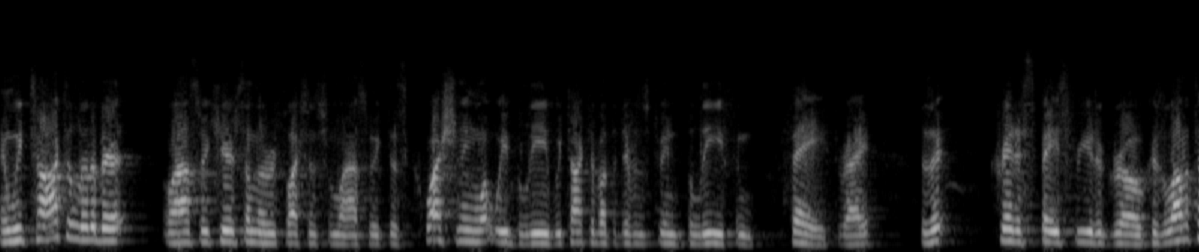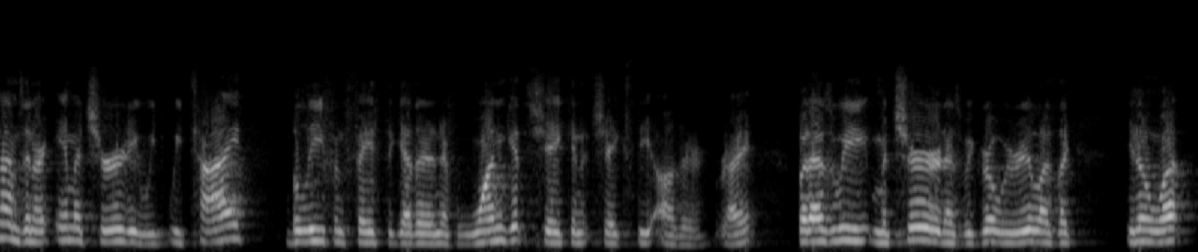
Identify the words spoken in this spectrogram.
And we talked a little bit last week. Here's some of the reflections from last week. This questioning what we believe. We talked about the difference between belief and faith, right? Does it create a space for you to grow? Because a lot of times in our immaturity, we, we tie belief and faith together, and if one gets shaken, it shakes the other, right? But as we mature and as we grow, we realize, like, you know what?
